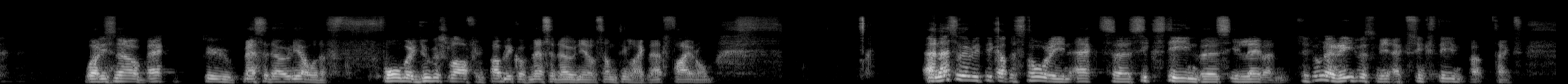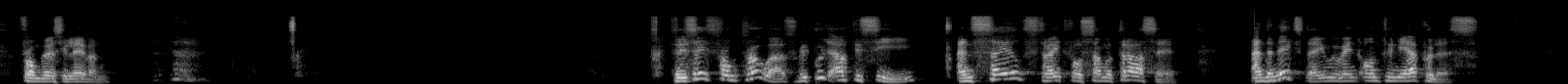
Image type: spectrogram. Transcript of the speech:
what is now back to Macedonia or the former Yugoslav Republic of Macedonia or something like that, Fyrom. And that's where we pick up the story in Acts uh, 16, verse 11. So if you want to read with me Acts 16, oh, thanks, from verse 11. So he says, From Troas we put out to sea and sailed straight for Samothrace. And the next day we went on to Neapolis.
